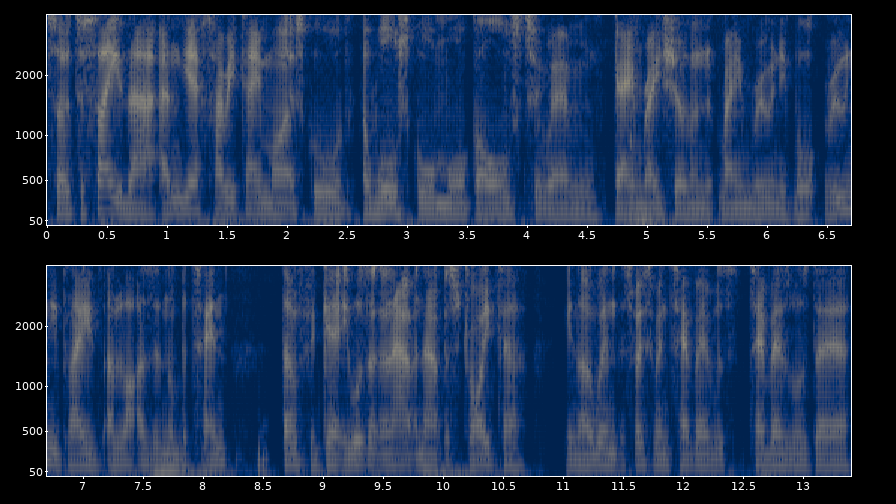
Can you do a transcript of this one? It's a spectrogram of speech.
So to say that, and yes, Harry Kane might have scored, a will score more goals to um, game ratio than Wayne Rooney, but Rooney played a lot as a number 10. Don't forget, he wasn't an out and out striker. You know, when especially when Tevez was Tevez was there,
